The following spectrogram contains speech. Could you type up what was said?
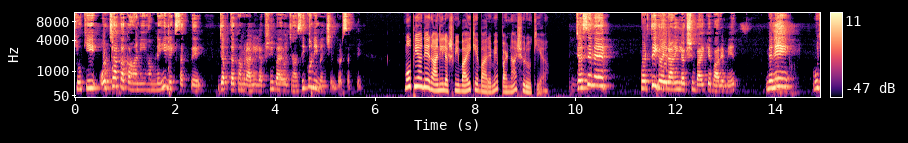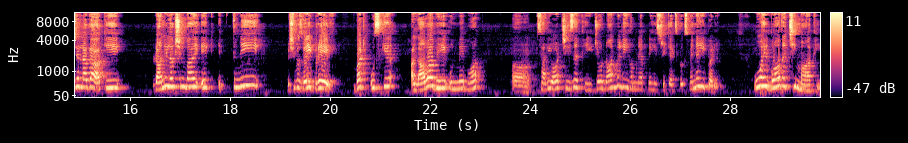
क्योंकि ओरछा का कहानी हम नहीं लिख सकते जब तक हम रानी लक्ष्मीबाई और झांसी को नहीं मेंशन कर सकते। मोपिया ने रानी लक्ष्मीबाई के बारे में पढ़ना शुरू किया। जैसे मैं पढ़ती गई रानी लक्ष्मीबाई के बारे में मैंने मुझे लगा कि रानी लक्ष्मीबाई एक इतनी she was very brave but उसके अलावा भी उनमें बहुत सारी और चीज़ें थी जो नॉर्मली हमने अपने हिस्ट्री टेक्स्ट बुक्स में नहीं पढ़ी। वो एक बहुत अच्छी माँ थी।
